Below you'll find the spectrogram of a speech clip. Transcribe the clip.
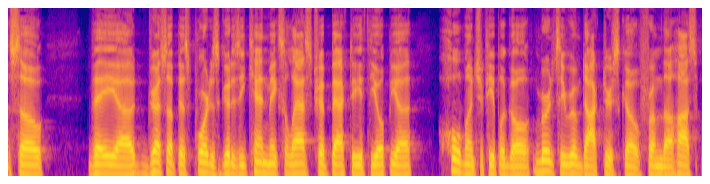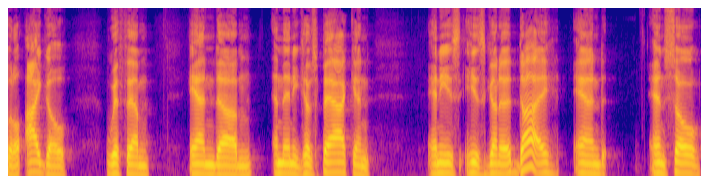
So they uh, dress up his port as good as he can, makes a last trip back to Ethiopia. A whole bunch of people go. Emergency room doctors go from the hospital. I go with them, and um, and then he comes back and and he's he's going to die, and and so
